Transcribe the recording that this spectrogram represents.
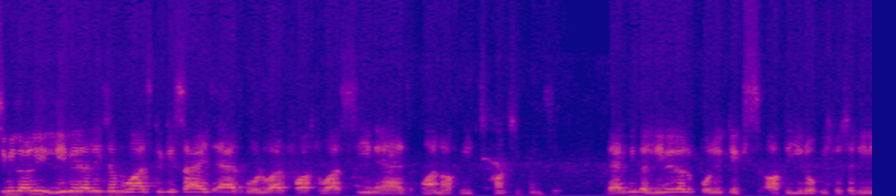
Similarly, liberalism was criticized as World War First was seen as one of its consequences. That means the liberal politics of the Europe, especially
